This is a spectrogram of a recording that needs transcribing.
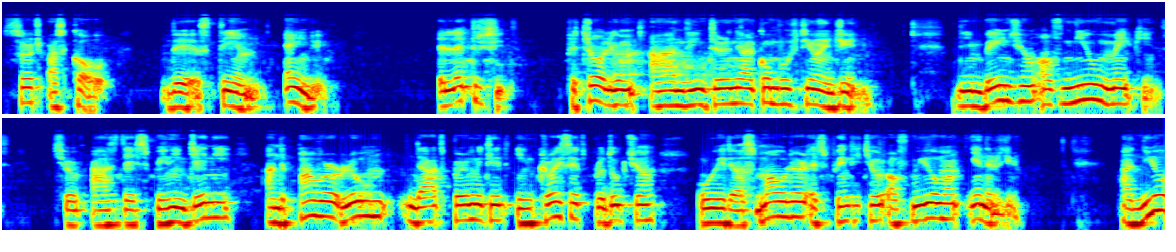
such as coal; the steam engine; electricity, petroleum, and the internal combustion engine; the invention of new machines, such as the spinning jenny and the power loom that permitted increased production with a smaller expenditure of human energy; a new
